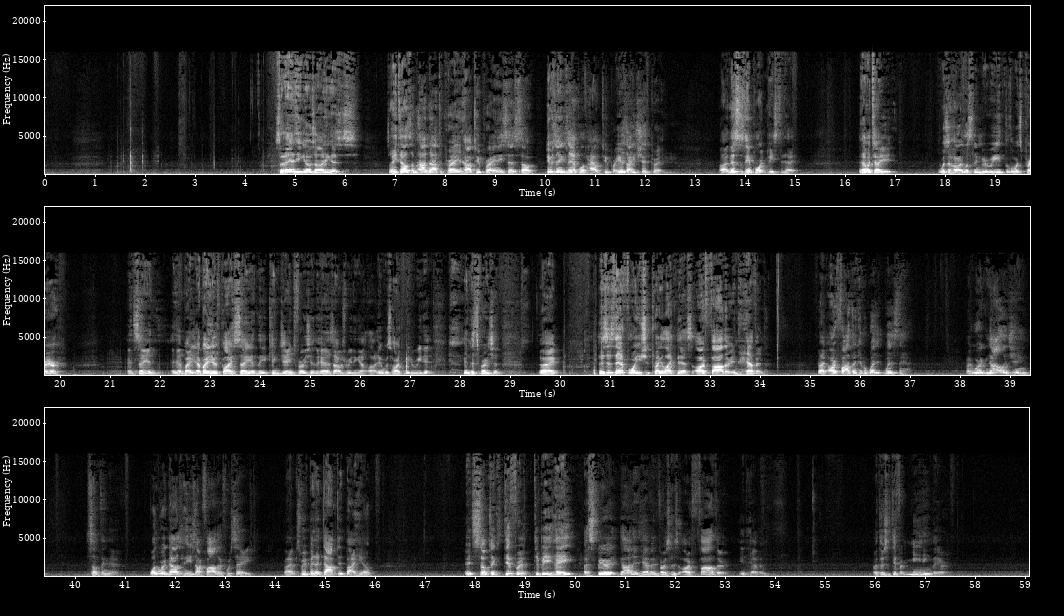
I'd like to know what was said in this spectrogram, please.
So then he goes on, he goes, so he tells them how not to pray and how to pray. And he says, so here's an example of how to pray. Here's how you should pray. and this is the important piece today. And I'm going to tell you, was it hard listening to me read the Lord's Prayer and saying, and everybody, everybody here is probably saying the King James Version head as I was reading out loud. It was hard for me to read it in this version. All right? This is therefore you should pray like this Our Father in heaven Right? Our Father in heaven, what, what is that? Right? We're acknowledging something there. One, we're acknowledging He's our Father if we're saved, right? Because we've been adopted by Him. It's something different to be, hey, a spirit God in heaven versus our Father in heaven. Right? There's a different meaning there.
